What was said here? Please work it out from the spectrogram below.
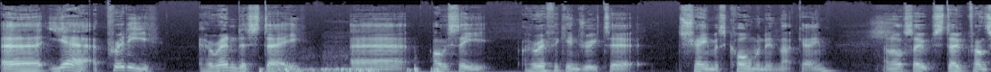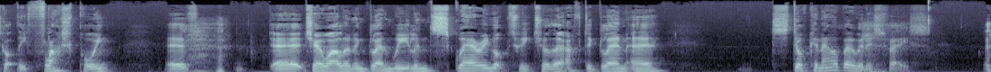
Uh, yeah, a pretty horrendous day. Uh, obviously, horrific injury to Seamus Coleman in that game, and also Stoke fans got the flashpoint of uh, Joe Allen and Glenn Whelan squaring up to each other after Glenn uh, stuck an elbow in his face.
